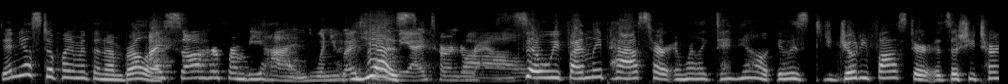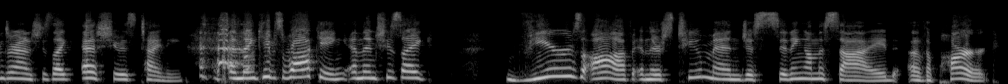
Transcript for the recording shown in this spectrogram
Danielle's still playing with an umbrella. I saw her from behind when you guys Yes. told me. I turned Wow. around. so we finally passed her, and we're like, Danielle, it was Jodie Foster. And so she turns around, and she's like, "Eh, she was tiny," and then keeps walking, and then she's like, veers off, and there's two men just sitting on the side of a park,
